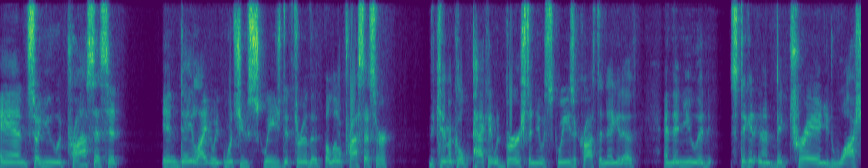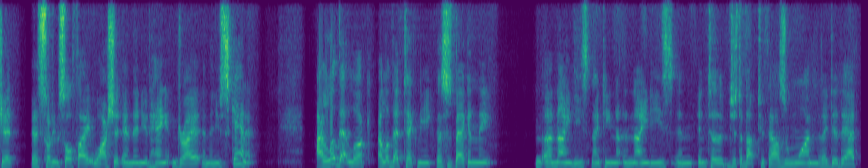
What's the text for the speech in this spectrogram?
And so you would process it in daylight. Once you squeezed it through the, the little processor, the chemical packet would burst and you would squeeze across the negative. And then you would stick it in a big tray and you'd wash it, uh, sodium sulfite, wash it, and then you'd hang it and dry it, and then you scan it. I love that look. I love that technique. This is back in the uh, 90s, 1990s, and into just about 2001 that I did that.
